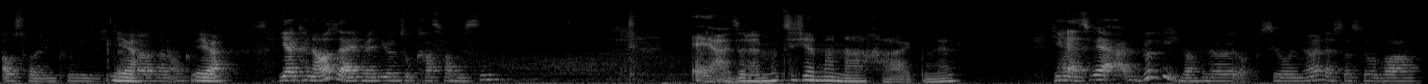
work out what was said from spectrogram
ausheulen tun die sich dann Ja. bei unseren Onkel. Ja. ja, kann auch sein, wenn die uns so krass vermissen. Ey, also da muss ich ja mal nachhaken, ne? Ja, es wäre wirklich noch eine Option, ne, dass das so war.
